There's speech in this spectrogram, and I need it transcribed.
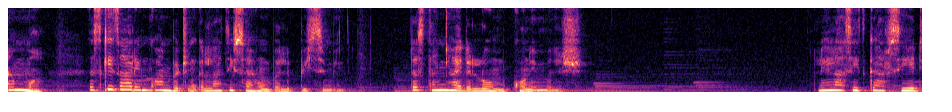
እማ እስኪ ዛሬ እንኳን በጭንቅላትሽ ሳይሆን በልብሽ ስሚኝ። ደስተኛ አይደለሁም እኮ ነው የምልሽ። ሌላ ሴት ጋር ሲሄድ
